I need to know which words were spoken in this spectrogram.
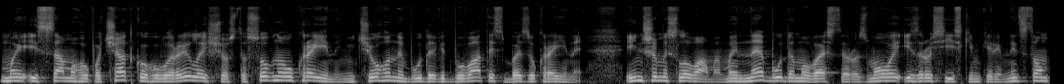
Ми із самого початку говорили, що стосовно України нічого не буде відбуватись без України. Іншими словами, ми не будемо вести розмови із російським керівництвом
